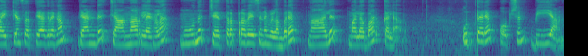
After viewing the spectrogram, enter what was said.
വൈക്കം സത്യാഗ്രഹം രണ്ട് ചാന്നാർ ലഹള മൂന്ന് ക്ഷേത്രപ്രവേശന വിളംബരം നാല് മലബാർ കലാപം. ഉത്തരം ഓപ്ഷൻ ബി ആണ്.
